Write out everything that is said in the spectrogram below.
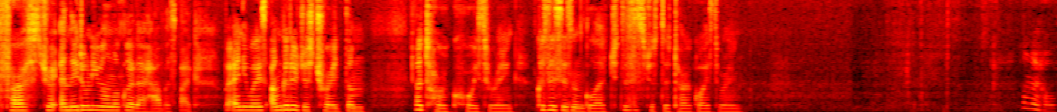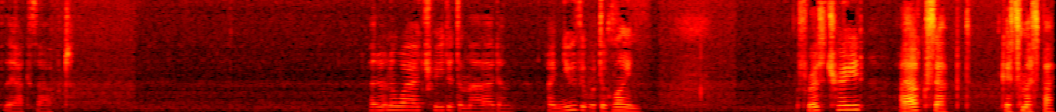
First trade, and they don't even look like they have a spike. But anyways, I'm gonna just trade them a turquoise ring because this isn't glitch. This is just a turquoise ring. And I hope they accept. I don't know why I traded them that item. I knew they would decline. First trade, I accept. Gets my spike.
